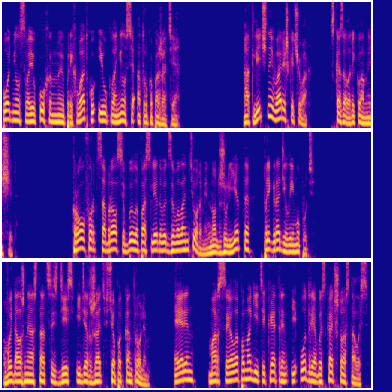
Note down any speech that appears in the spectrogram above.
поднял свою кухонную прихватку и уклонился от рукопожатия. «Отличный варежка, чувак», — сказал рекламный щит. Кроуфорд собрался было последовать за волонтерами, но Джульетта преградила ему путь. «Вы должны остаться здесь и держать все под контролем. Эрин, Марсела, помогите Кэтрин и Одри обыскать, что осталось.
